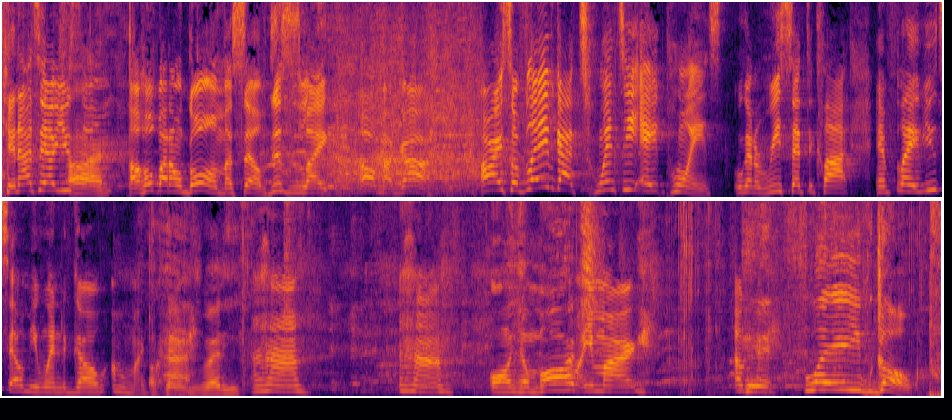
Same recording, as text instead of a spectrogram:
Can I tell you All something? right. I hope I don't go on myself. This is like, oh my God. All right, so Flav got 28 points. We're gonna reset the clock. And Flav, you tell me when to go. Oh my God. okay, you ready? Uh-huh. Uh-huh. On your mark. On your mark. Okay. hit Flav, go.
